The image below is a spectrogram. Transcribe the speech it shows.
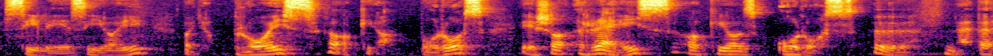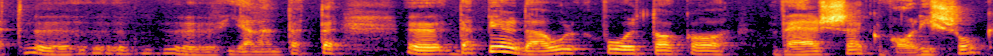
sziléziai, vagy a Preuss, aki a porosz, és a Reis, aki az orosz nevet jelentette. De például voltak a versek, valisok,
